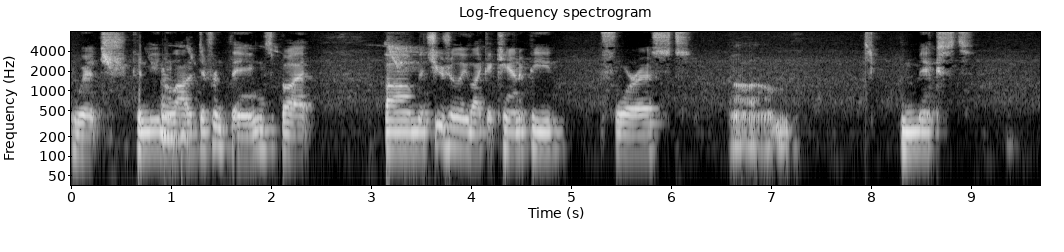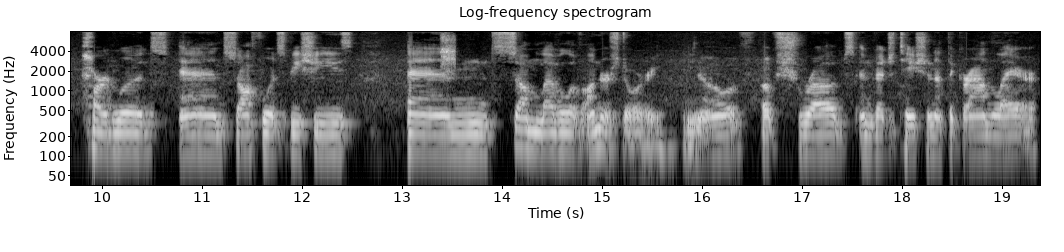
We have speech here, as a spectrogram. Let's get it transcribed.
which can mean a lot of different things, but um, it's usually like a canopied forest, um, mixed hardwoods and softwood species, and some level of understory, you know, of, of shrubs and vegetation at the ground layer.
